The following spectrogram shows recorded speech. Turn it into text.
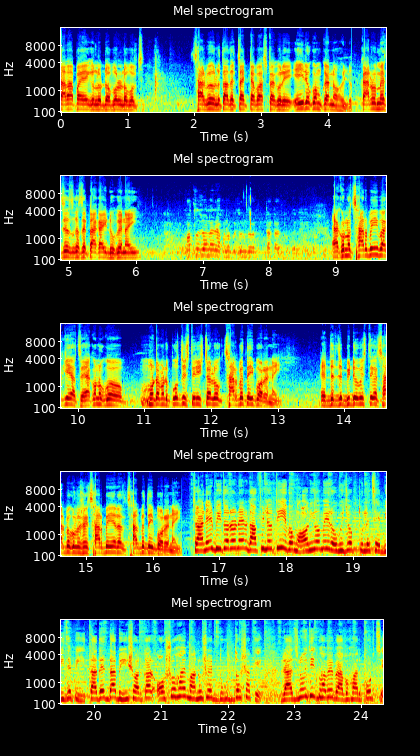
তারা পেয়ে গেলো ডবল ডবল সার্ভে হলো তাদের চারটা পাঁচটা করে। এই রকম কেন হইল? কারও মেসেজ গেছে, টাকাই ঢুকে নাই। কতজনের এখনও পর্যন্ত টাকা ঢুকে নেই? এখনও ছাড়বেই বাকি আছে। এখনও মোটামুটি পঁচিশ তিরিশটা লোক ছাড়বেতেই পড়ে নাই। এদের যে বিডিও অফিস থেকে ছাড়বেগুলো সেই ছাড়বে এরা ছাড়বেতেই পড়ে নাই। ত্রাণের বিতরণের গাফিলতি এবং অনিয়মের অভিযোগ তুলেছে বিজেপি। তাদের দাবি সরকার অসহায় মানুষের দুর্দশাকে রাজনৈতিকভাবে ব্যবহার করছে।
